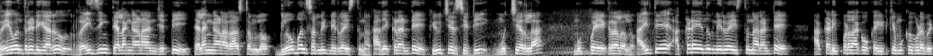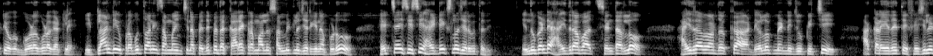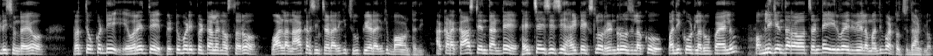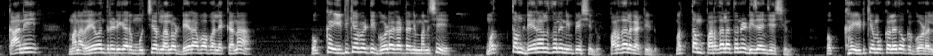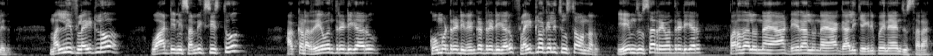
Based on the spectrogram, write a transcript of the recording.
రేవంత్ రెడ్డి గారు రైజింగ్ తెలంగాణ అని చెప్పి తెలంగాణ రాష్ట్రంలో గ్లోబల్ సమ్మిట్ నిర్వహిస్తున్నారు. అది ఎక్కడంటే ఫ్యూచర్ సిటీ ముచ్చెర్ల ముప్పై ఎకరాలలో. అయితే అక్కడే ఎందుకు నిర్వహిస్తున్నారంటే అక్కడ ఇప్పటిదాకా ఒక ఇటుక ముక్క కూడా పెట్టి ఒక గోడ కూడా కట్టలే. ఇట్లాంటి ప్రభుత్వానికి సంబంధించిన పెద్ద పెద్ద కార్యక్రమాలు సమ్మిట్లు జరిగినప్పుడు హెచ్ఐసిసి హైటెక్స్లో జరుగుతుంది. ఎందుకంటే హైదరాబాద్ సెంటర్లో హైదరాబాద్ యొక్క డెవలప్మెంట్ని చూపించి అక్కడ ఏదైతే ఫెసిలిటీస్ ఉన్నాయో ప్రతి ఒక్కటి ఎవరైతే పెట్టుబడి పెట్టాలని వస్తారో వాళ్ళని ఆకర్షించడానికి చూపించడానికి బాగుంటుంది. అక్కడ కాస్ట్ ఎంత అంటే హెచ్ఐసిసి హైటెక్స్లో రెండు రోజులకు పది కోట్ల రూపాయలు పబ్లిక్ ఎంత రావచ్చు అంటే ఇరవై ఐదు వేల మంది పట్టొచ్చు దాంట్లో. కానీ మన రేవంత్ రెడ్డి గారు ముచ్చెర్లలో డేరాబాబా లెక్కన ఒక్క ఇటుక పెట్టి గోడ కట్టని మనిషి మొత్తం డేరాలతోనే నింపేసిండు పరదలు కట్టిండు. మొత్తం పరదలతోనే డిజైన్ చేసిండు. ఒక్క ఇటుక ముక్క లేదు ఒక గోడ లేదు. మళ్ళీ ఫ్లైట్లో వాటిని సమీక్షిస్తూ అక్కడ రేవంత్ రెడ్డి గారు కోమటిరెడ్డి వెంకటరెడ్డి గారు ఫ్లైట్లోకి వెళ్ళి చూస్తూ ఉన్నారు. ఏం చూస్తారు రేవంత్ రెడ్డి గారు? పరదాలు ఉన్నాయా? డేరాలు ఉన్నాయా? గాలికి ఎగిరిపోయినాయా అని చూస్తారా?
